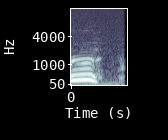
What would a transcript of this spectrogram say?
Huh?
